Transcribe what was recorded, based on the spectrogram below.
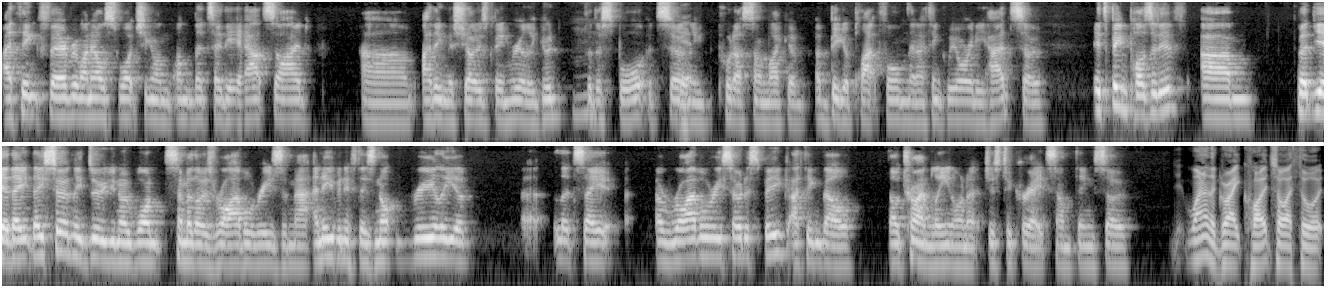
I think for everyone else watching on, on let's say the outside, um, I think the show's been really good mm. for the sport. It's certainly yeah. put us on like a, a, bigger platform than I think we already had. So it's been positive. Um, but yeah, they, they certainly do, you know, want some of those rivalries and that. And even if there's not really a, uh, let's say, a rivalry, so to speak, I think they'll they'll try and lean on it just to create something. So one of the great quotes I thought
